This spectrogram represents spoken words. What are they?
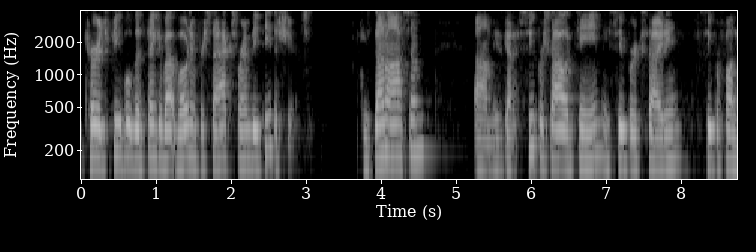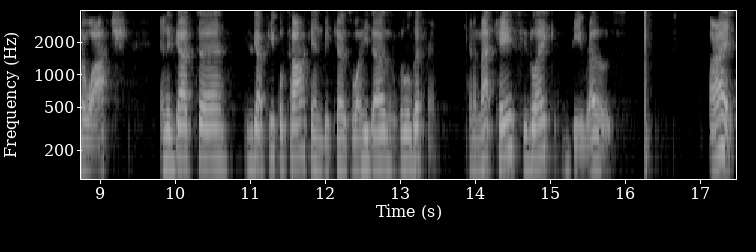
encourage people to think about voting for Stacks for MVP this year. He's done awesome. Um, he's got a super solid team. He's super exciting, super fun to watch, and he's got uh, he's got people talking because what he does is a little different. And in that case, he's like D Rose. All right,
